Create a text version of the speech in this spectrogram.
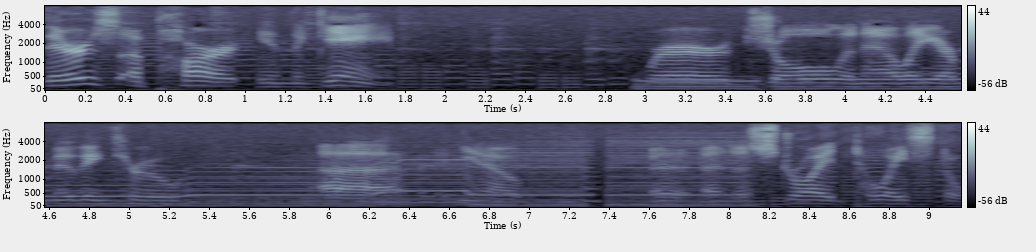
There's a part in the game where Joel and Ellie are moving through, uh, you know, a, a destroyed toy store.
